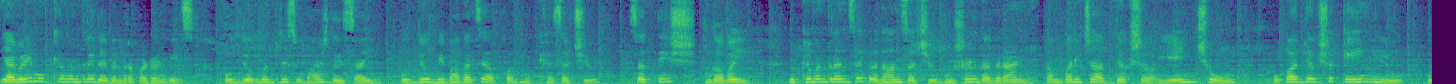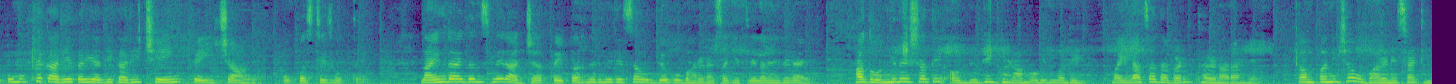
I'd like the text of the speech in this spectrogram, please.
यावेळी मुख्यमंत्री देवेंद्र फडणवीस उद्योगमंत्री सुभाष देसाई उद्योग विभागाचे अप्पर मुख्य सचिव सतीश गवई मुख्यमंत्र्यांचे प्रधान सचिव भूषण गगराणी कंपनीचे अध्यक्ष येन छोंग उपाध्यक्ष केन लिऊ उपमुख्य कार्यकारी अधिकारी चेंग फेई चांग उपस्थित होते. नाईन ड्रॅगन्सने राज्यात पेपर निर्मितीचा उद्योग उभारण्याचा घेतलेला निर्णय. हा दोन्ही देशातील औद्योगिक घडामोडींमधील मैलाचा दगड ठरणार आहे. कंपनीच्या उभारणीसाठी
